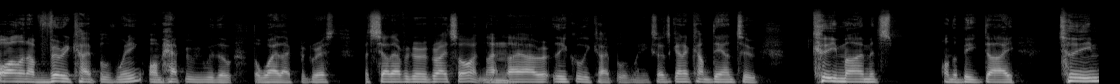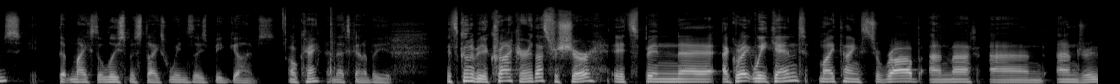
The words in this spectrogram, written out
Ireland are very capable of winning. I'm happy with the, the way they've progressed. But South Africa are a great side, and they, Mm. they are equally capable of winning. So it's going to come down to key moments on the big day. Teams that makes the least mistakes wins these big games, Okay. and that's going to be it. It's going to be a cracker, that's for sure. It's been uh, a great weekend. My thanks to Rob and Matt and Andrew.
